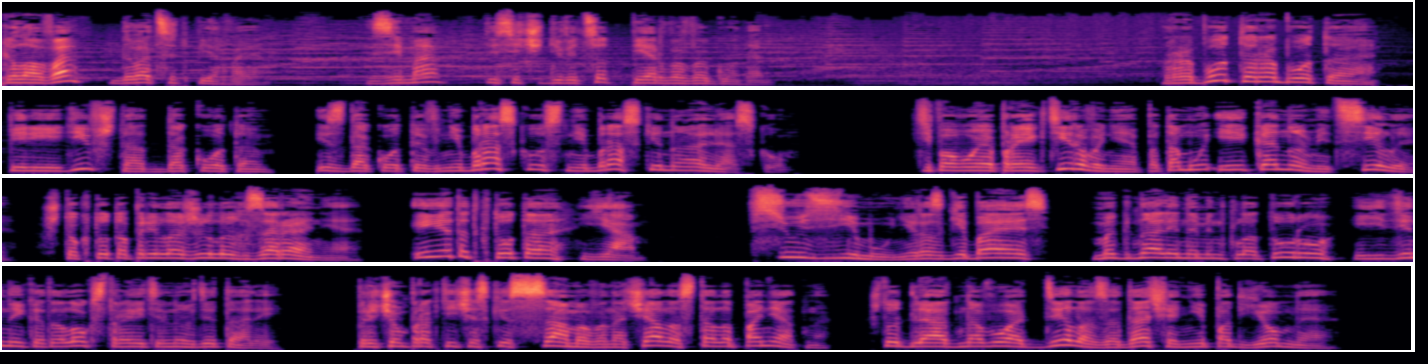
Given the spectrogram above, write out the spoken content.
Глава 21. Зима 1901 года. Работа, работа. Перейди в штат Дакота. Из Дакоты в Небраску, с Небраски на Аляску. Типовое проектирование потому и экономит силы, что кто-то приложил их заранее. И этот кто-то я. Всю зиму, не разгибаясь, мы гнали номенклатуру и единый каталог строительных деталей. Причем практически с самого начала стало понятно, что для одного отдела задача неподъемная.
